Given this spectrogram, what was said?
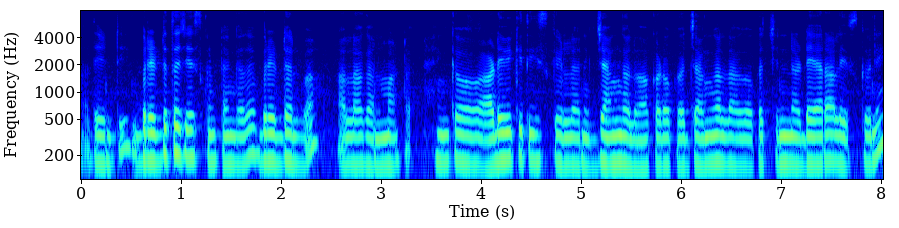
అదేంటి? బ్రెడ్తో చేసుకుంటాం కదా బ్రెడ్ హల్వా? అలాగనమాట. ఇంకా అడవికి తీసుకెళ్ళడానికి జంగల్ అక్కడ ఒక జంగల్ లాగా ఒక చిన్న డేరాలు వేసుకొని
